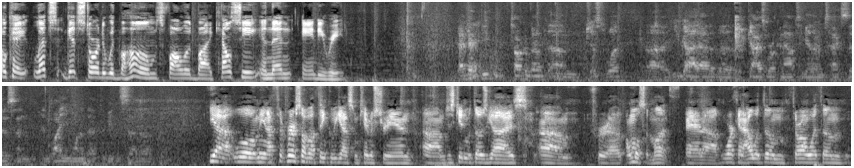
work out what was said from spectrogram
Okay, let's get started with Mahomes, followed by Kelce, and then Andy Reid. Patrick, you talk about um, just what uh, you got out of the guys working out together in Texas and, and why you wanted that to be the setup? Yeah, well, I mean, first off, I think we got some chemistry in. Um, just getting with those guys um, for uh, almost a month and uh, working out with them, throwing with them.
